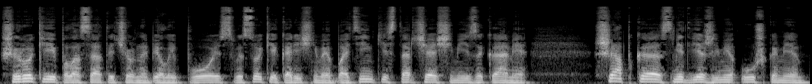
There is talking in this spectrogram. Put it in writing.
Широкий полосатый черно-белый пояс, высокие коричневые ботинки с торчащими языками, шапка с медвежьими ушками,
